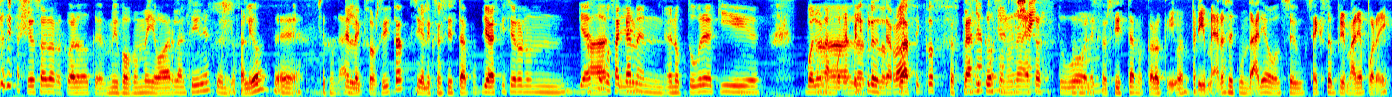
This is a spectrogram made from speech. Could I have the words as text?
Yo solo recuerdo que mi papá me llevó a verla al cine cuando salió de secundaria. El exorcista. Sí, el exorcista. Ya ves que hicieron un. Ya es Ah, como sí. sacan en, en octubre aquí. Vuelven a Ah, poner las- películas los de terror. clásicos. Los clásicos. Van a En una de esas estuvo el exorcista. Me acuerdo que iba en primero, secundaria o se- sexto en primaria por ahí.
